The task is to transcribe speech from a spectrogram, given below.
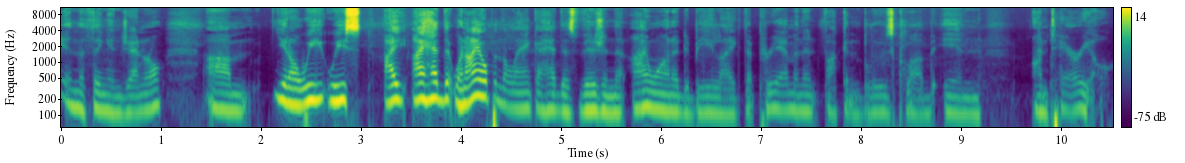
in the thing in general. Um, you know, we we I I had that when I opened the Lank, I had this vision that I wanted to be like the preeminent fucking blues club in Ontario.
